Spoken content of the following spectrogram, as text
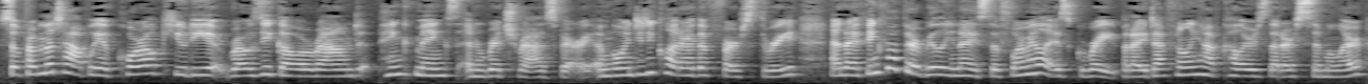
So from the top we have Coral Cutie, Rosy Go Around, Pink Minx, and Rich Raspberry. I'm going to declutter the first three and I think that they're really nice. The formula is great but I definitely have colors that are similar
